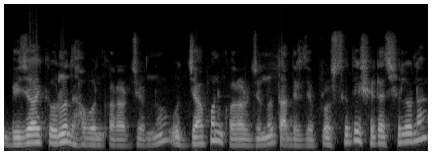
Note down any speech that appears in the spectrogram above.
বিজয়কে অনুধাবন করার জন্য, উদযাপন করার জন্য তাদের যে প্রস্তুতি সেটা ছিল না।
